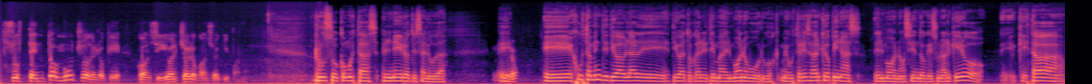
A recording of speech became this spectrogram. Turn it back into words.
sustentó mucho de lo que consiguió el Cholo con su equipo, ¿no? Ruso, ¿cómo estás? El negro te saluda. Negro. Eh, eh, justamente te iba a hablar de, te iba a tocar el tema del mono Burgos. Me gustaría saber qué opinas del mono, siendo que es un arquero eh, que estaba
